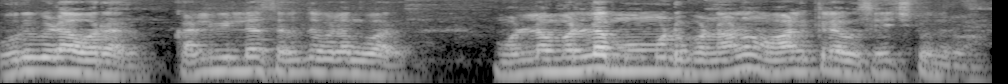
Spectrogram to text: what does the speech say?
குருவிடாக வர்றார். கல்வியில் சிறந்து விளங்குவார். மொல்ல மொல்ல மூமெண்ட் பண்ணாலும் வாழ்க்கையில் அவர் ஜெயிச்சுட்டு வந்துடுவாங்க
